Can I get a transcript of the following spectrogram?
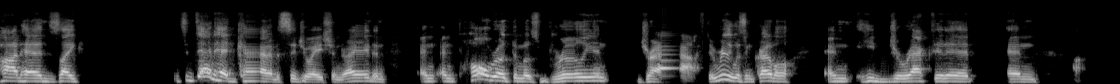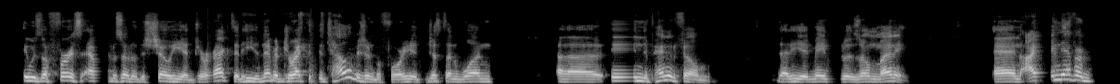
potheads? Like, it's a deadhead kind of a situation, right? And and and Paul wrote the most brilliant draft. It really was incredible, and he directed it, and it was the first episode of the show he had directed. He had never directed television before. He had just done one uh, independent film that he had made with his own money, and I never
